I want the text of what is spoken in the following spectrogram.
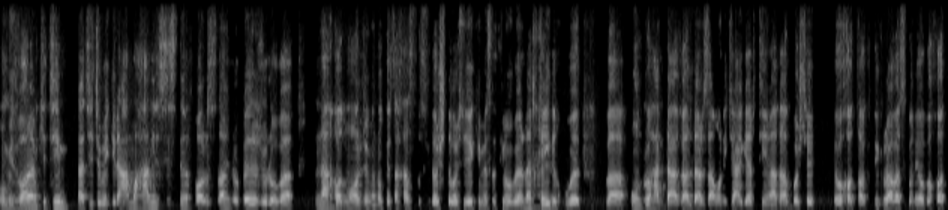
امیدوارم که تیم نتیجه بگیره. اما همین سیستم false رو بره جلو و نخواد مهاجم نوک تخصصی داشته باشه یکی مثل تیم ورنر خیلی خوبه و اون رو حداقل در زمانی که اگر تیم عقب باشه یا بخواد تاکتیک رو عوض کنه یا بخواد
